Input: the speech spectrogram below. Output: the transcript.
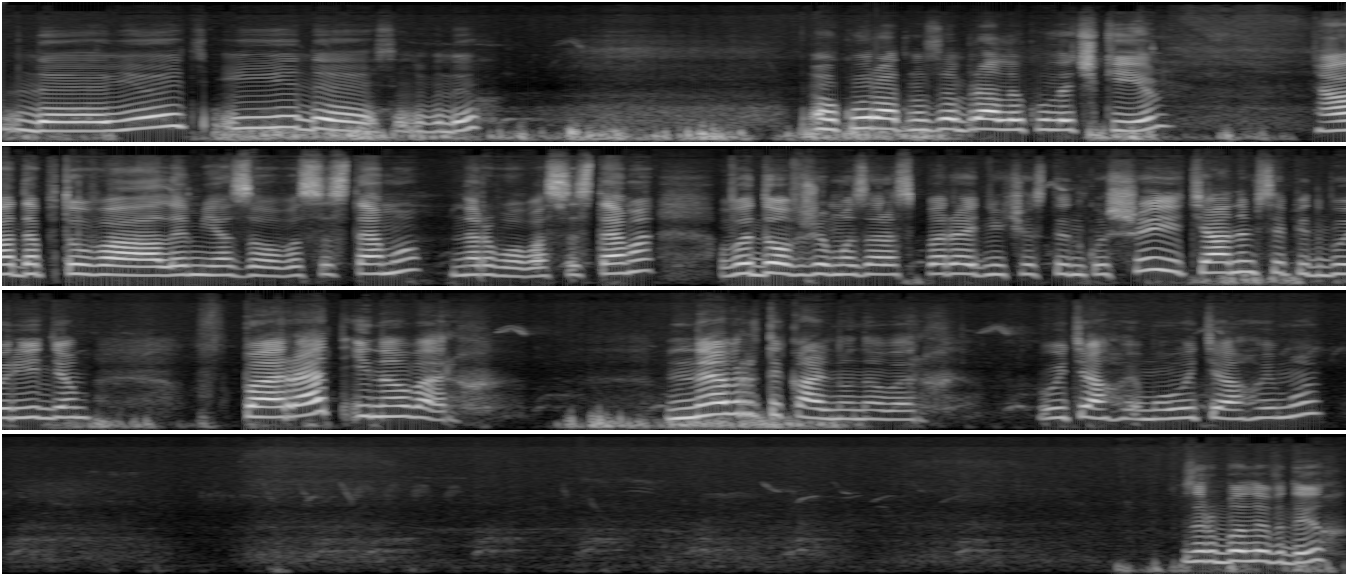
Дев'ять і десять. Вдих. Акуратно забрали кулачки. Адаптували м'язову систему, нервова система. Видовжуємо зараз передню частинку шиї, тянемося підборіддям вперед і наверх. Не вертикально наверх. Витягуємо, витягуємо. Зробили вдих.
